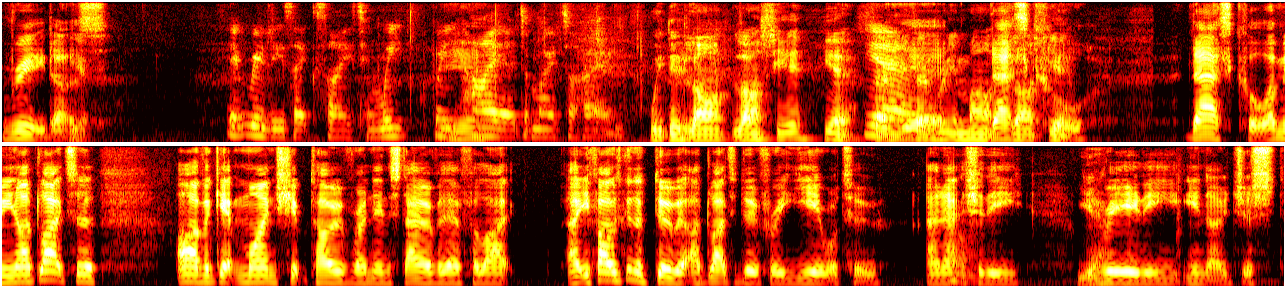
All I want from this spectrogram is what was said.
Really does. It really is exciting. We we Yeah. hired a motorhome. We did la- last year, yeah, Yeah. February and March that's last cool. year. That's cool. I mean, I'd like to either get mine shipped over and then stay over there for like. Uh, if I was going to do it, I'd like to do it for a year or two and actually Yeah. really, you know, just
